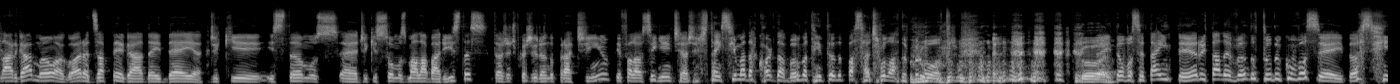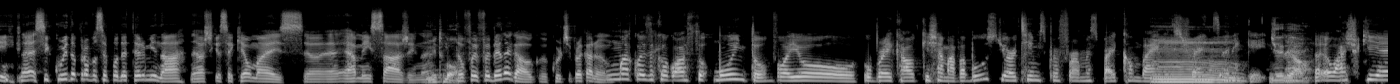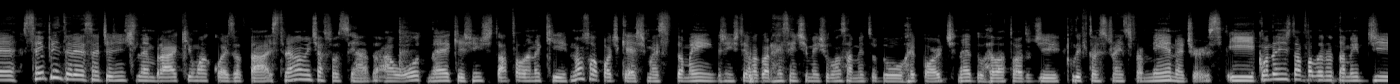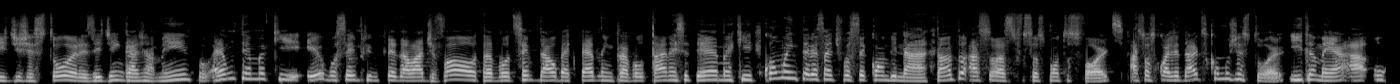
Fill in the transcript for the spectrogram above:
largar a mão agora, desapegar da ideia de que estamos, é, de que somos malabaristas, então a gente fica girando o pratinho e falar o seguinte, a gente está em cima da corda bamba tentando passar de um lado para o outro. né, então você está inteiro e está levando tudo com você. Então assim, né, se cuida para você poder terminar. Né? Acho que esse aqui é o mais, é, é a mensagem, né? Muito bom. Então foi, foi bem legal, eu curti pra caramba. Uma coisa que eu gosto muito foi o, o breakout que chamava Boost Your Team's Performance by Combining hum, Strengths and Engagement. Legal. Eu acho que é sempre interessante a gente lembrar que uma coisa está extremamente associada à outra, né? Que a gente está falando aqui, não só podcast, mas também a gente teve agora recentemente o lançamento do report, né? Do relatório de Clifton Strengths for Managers. E quando a gente está falando também de, de gestores e de engajamento, é um tema que eu vou sempre pedalar de volta, vou sempre dar o backpedaling para voltar nesse tema, que como é interessante você combinar tanto as suas seus pontos fortes, as suas qualidades como gestor e também a, a, o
